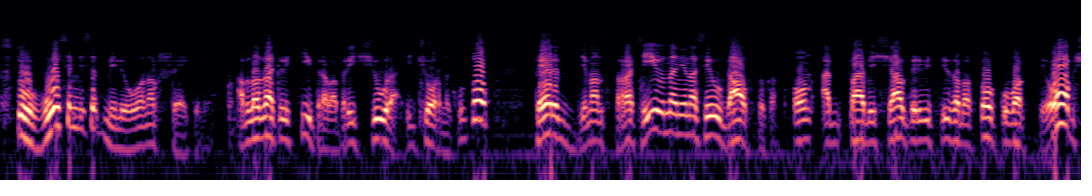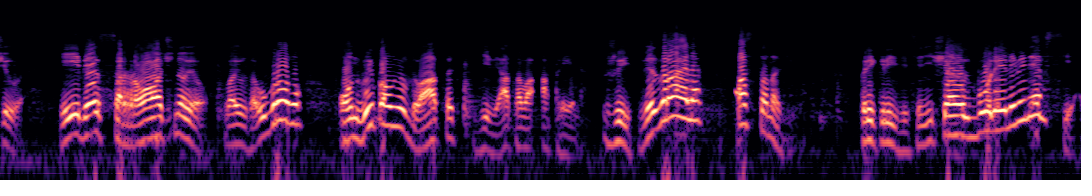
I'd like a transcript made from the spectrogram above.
в 180 миллионов шекелей. Обладатель хитрого прищура и черных усов Перец демонстративно не носил галстуков. Он пообещал перевести забастовку во всеобщую и бессрочную. Свою за угрозу он выполнил 29 апреля. Жизнь в Израиле остановилась. При кризисе нищают более или менее все,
